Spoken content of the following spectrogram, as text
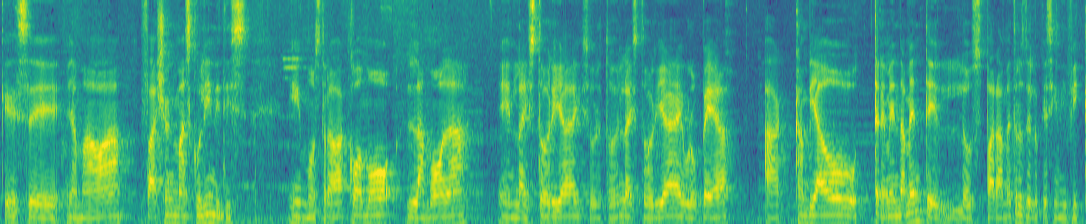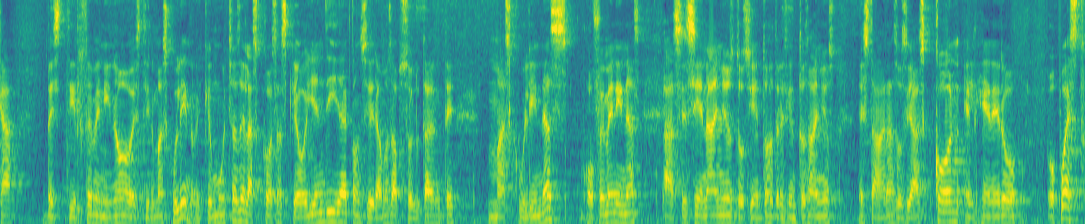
que se llamaba Fashion Masculinities y mostraba cómo la moda en la historia y sobre todo en la historia europea ha cambiado tremendamente los parámetros de lo que significa vestir femenino o vestir masculino y que muchas de las cosas que hoy en día consideramos absolutamente masculinas o femeninas, hace 100 años, 200 o 300 años estaban asociadas con el género opuesto.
